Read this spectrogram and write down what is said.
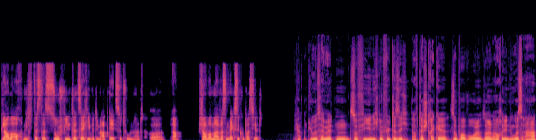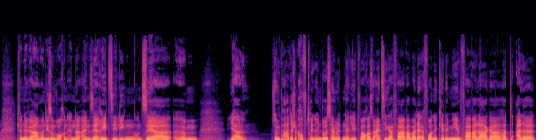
glaube auch nicht, dass das so viel tatsächlich mit dem Update zu tun hat. Aber ja, schauen wir mal, was in Mexiko passiert. Ja, und Lewis Hamilton, Sophie, nicht nur fühlt er sich auf der Strecke super wohl, sondern auch in den USA. Ich finde, wir haben an diesem Wochenende einen sehr redseligen und sehr, ähm, ja, sympathisch auftretenden Lewis Hamilton erlebt. War auch als einziger Fahrer bei der F1 Academy im Fahrerlager, hat alle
